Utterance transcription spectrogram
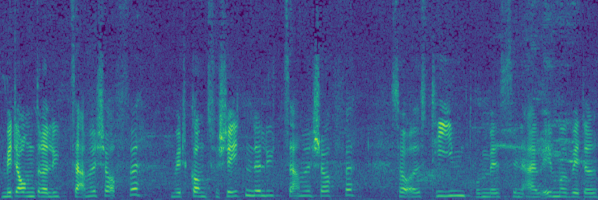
Mit anderen Leuten zusammenarbeiten, mit ganz verschiedenen Leuten zusammenarbeiten, so als Team. Und wir sind auch immer wieder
